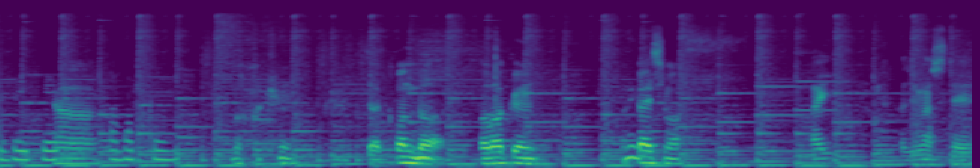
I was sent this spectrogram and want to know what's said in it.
続いて、あ馬場くん。馬場くん じゃあ今度は馬場くんお願いしますはい、はじめまして、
